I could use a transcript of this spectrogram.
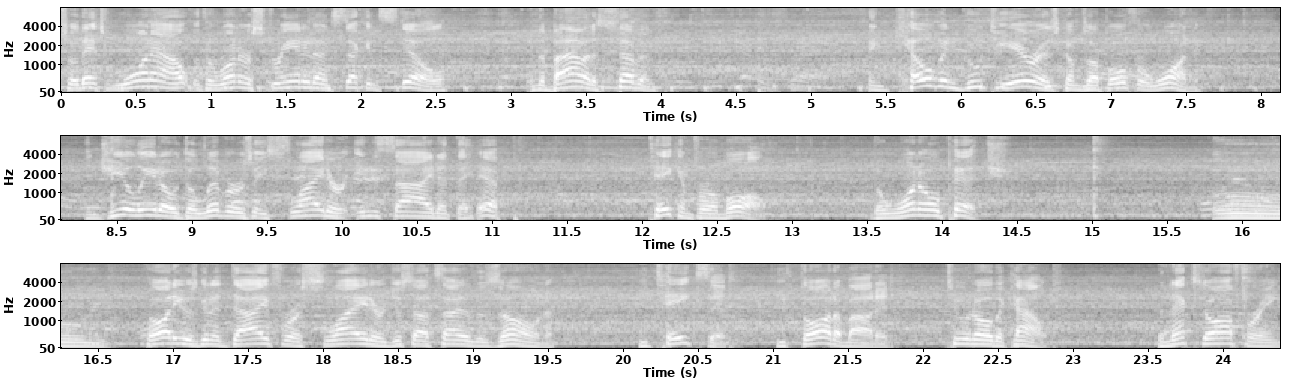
So that's one out with the runner stranded on second still in the bottom of the seventh. And Kelvin Gutierrez comes up 0 for 1. And Giolito delivers a slider inside at the hip, taken for a ball. The 1 0 pitch. Ooh, thought he was going to dive for a slider just outside of the zone. He takes it. He thought about it. 2 0 the count. The next offering,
